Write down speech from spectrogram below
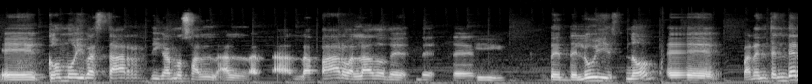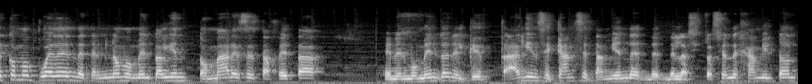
eh, cómo iba a estar, digamos, al, a la par o al lado de, de, Luis, ¿no? Eh, para entender cómo puede en determinado momento alguien tomar esa estafeta en el momento en el que alguien se canse también de, la situación de Hamilton,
